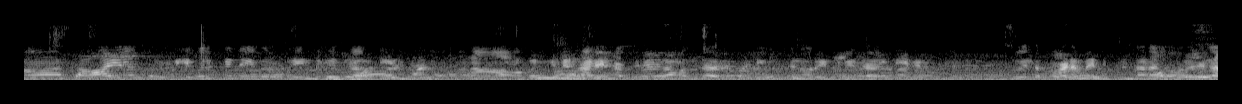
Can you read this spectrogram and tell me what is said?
ஆஹ் சாயலும் சொல்ல முடியும் இவருக்குன்னு இவரோட இண்டிவிஜுவாலிட்டி இருக்கு ஆனா அவருக்கு நிறைய கற்றுட்டு தான் வந்தாரு. பட் இவருக்குன்னு ஒரு இண்டிவிஜுவாலிட்டி இருக்கு. ஸோ இந்த படமே டிஃப்ரெண்டான டிஃப்ரெண்ட்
